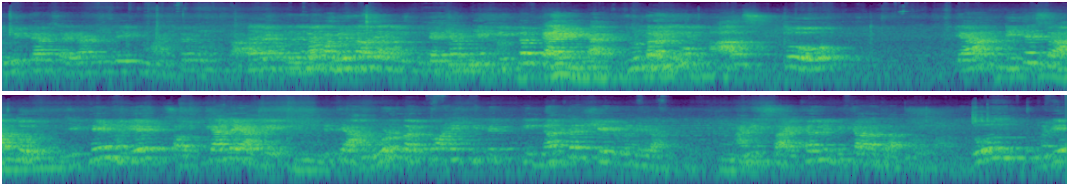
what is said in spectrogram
तुम्ही त्या सैराटमध्ये एक मास्टर म्हणून. त्याच्यामध्ये एकदम टॅलेंट आहे. परंतु आज तो त्या तिथेच राहतो. जिथे म्हणजे शौचालय आहे तिथे आंघोळ करतो आणि तिथे टिनाच्या शेडमध्ये राहतो आणि सायकलने विचारात जातो. दोन म्हणजे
